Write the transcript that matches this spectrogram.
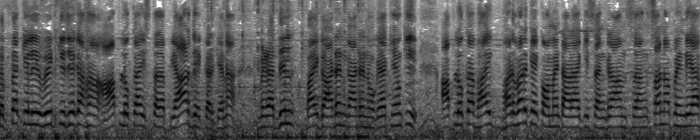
तब तक के लिए वेट कीजिएगा। हाँ आप लोग का इस तरह प्यार देख करके ना, मेरा दिल भाई गार्डन गार्डन हो गया। क्योंकि आप लोग का भाई भर भर के कमेंट आ रहा है कि संग्राम संघ सन ऑफ़ इंडिया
